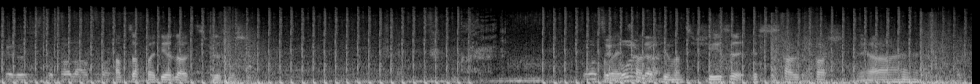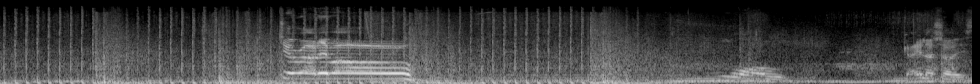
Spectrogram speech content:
Okay, das ist totaler Abfall. Hauptsache bei dir läuft es flüssig. Aber jetzt holen halt auf jemanden zu schießen, ist halt fast. Ja, Geronimo! Wow. Geiler Scheiß.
